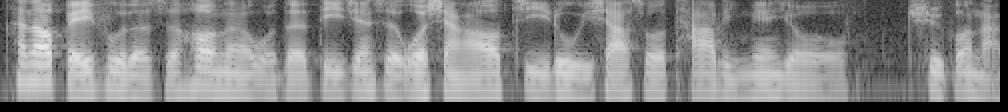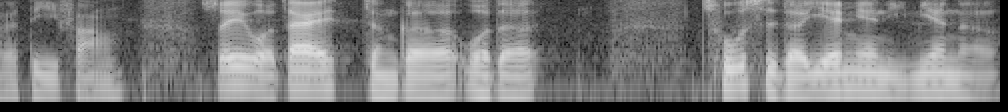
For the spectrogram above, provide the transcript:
看到北普的时候呢，我的第一件事，我想要记录一下，说它里面有去过哪个地方。所以我在整个我的初始的页面里面呢，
